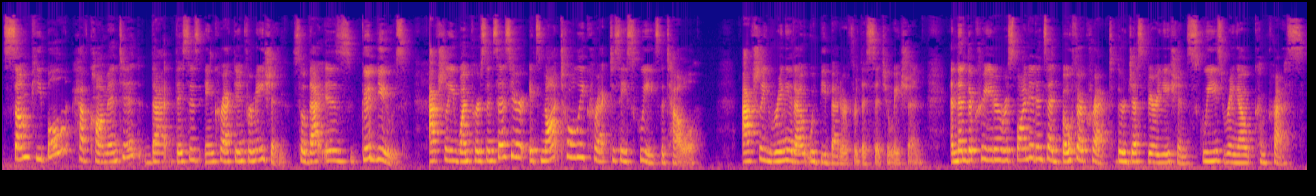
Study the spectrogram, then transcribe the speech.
some people have commented that this is incorrect information. So that is good news. Actually, one person says here, it's not totally correct to say squeeze the towel. Actually, wring it out would be better for this situation. And then the creator responded and said, both are correct. They're just variations. Squeeze, wring out, compress.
